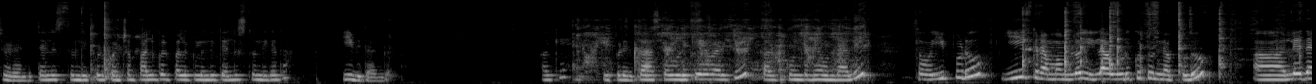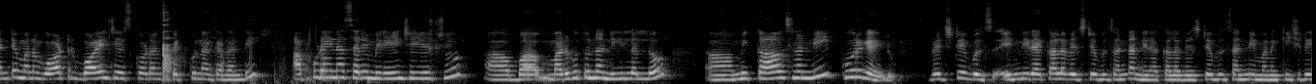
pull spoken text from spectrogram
చూడండి తెలుస్తుంది. ఇప్పుడు కొంచెం పలుకులు పలుకులు ఉంది తెలుస్తుంది కదా? ఈ విధంగా. ఓకే? ఇప్పుడు ఇది కాస్త ఉడికే వరకు కలుపుకుంటూనే ఉండాలి. సో ఇప్పుడు ఈ క్రమంలో ఇలా ఉడుకుతున్నప్పుడు లేదంటే మనం వాటర్ బాయిల్ చేసుకోవడానికి పెట్టుకున్నాం కదండి అప్పుడైనా సరే మీరు ఏం చేయొచ్చు? మరుగుతున్న నీళ్ళల్లో మీకు కావాల్సినన్ని కూరగాయలు వెజిటేబుల్స్ ఎన్ని రకాల వెజిటేబుల్స్ అంటే అన్ని రకాల వెజిటేబుల్స్ అన్నీ మనం కిచడీ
